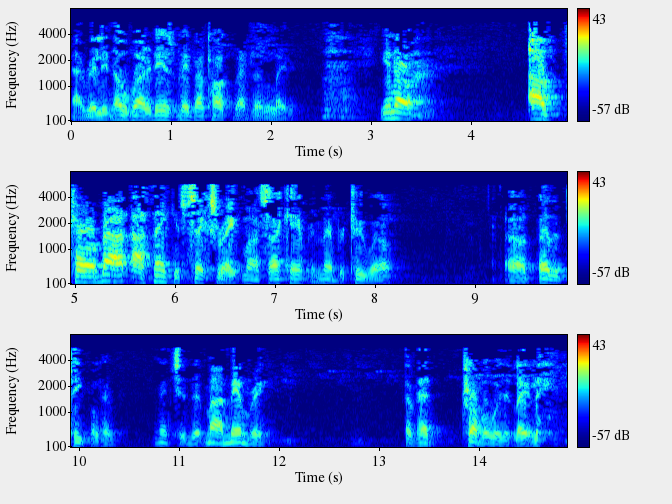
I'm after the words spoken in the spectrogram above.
I really know what it is. Maybe I'll talk about it a little later. You know, uh, for about, I think it's six or eight months. I can't remember too well. Uh, other people have mentioned that my memory, I've had trouble with it lately.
